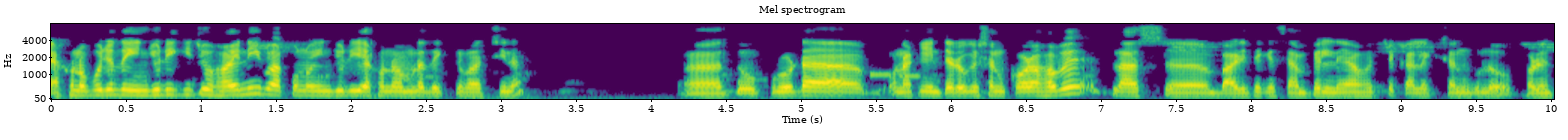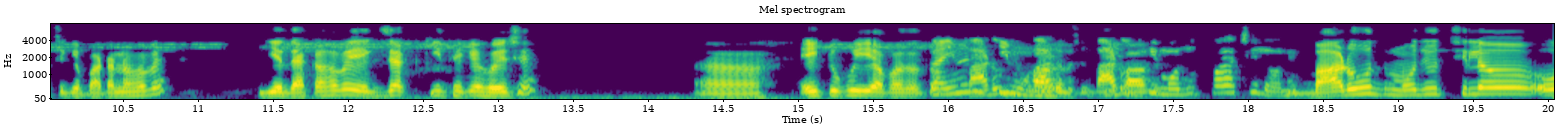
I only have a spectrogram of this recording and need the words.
এখনও পর্যন্ত ইঞ্জুরি কিছু হয়নি বা কোনো ইনজুরি এখনও আমরা দেখতে পাচ্ছি না। আহ, তো পুরোটা ওনাকে ইন্টারোগেশন করা হবে প্লাস বাড়ি থেকে স্যাম্পেল নেওয়া হচ্ছে কালেকশনগুলো ফরেন্সিকে পাঠানো হবে। গিয়ে দেখা হবে এক্সাক্ট কি থেকে হয়েছে। আহ, এইটুকুই আপাতত। বারুদ বারুদ বারুদ কি মজুত ছিল মজুদ ছিল ও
